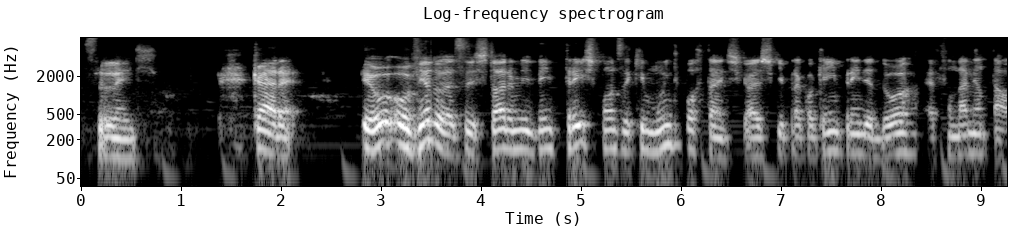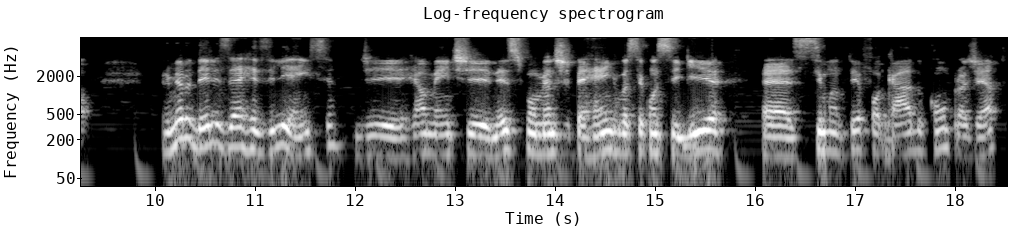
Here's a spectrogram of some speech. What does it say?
Excelente. Cara, eu, ouvindo essa história, me vem três pontos aqui muito importantes, que eu acho que para qualquer empreendedor é fundamental. O primeiro deles é resiliência, de realmente, nesses momentos de perrengue, você conseguir é, se manter focado com o projeto,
